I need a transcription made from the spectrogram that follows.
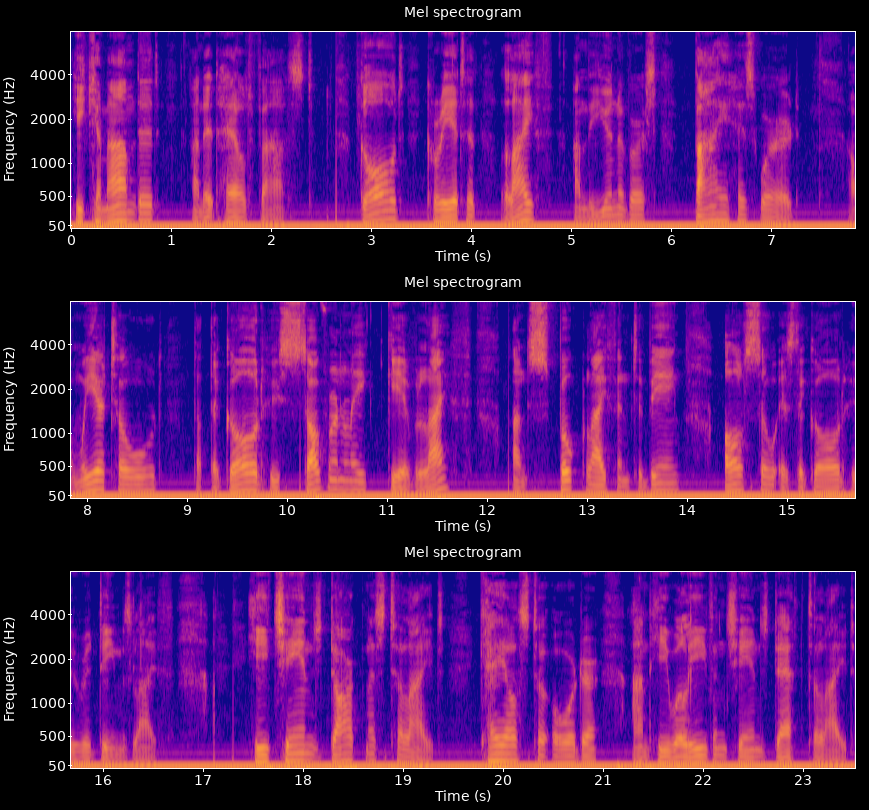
He commanded, and it held fast. God created life and the universe by his word, and we are told that the God who sovereignly gave life and spoke life into being also is the God who redeems life. He changed darkness to light, chaos to order, and he will even change death to light,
